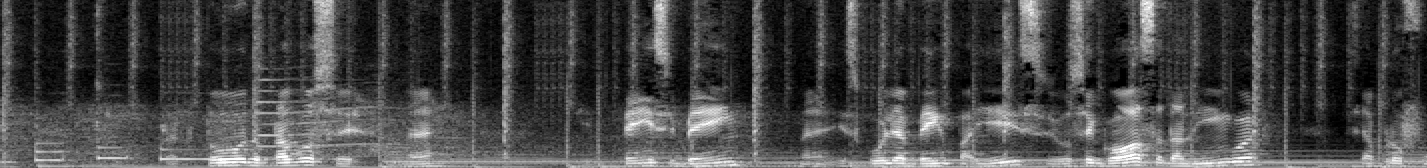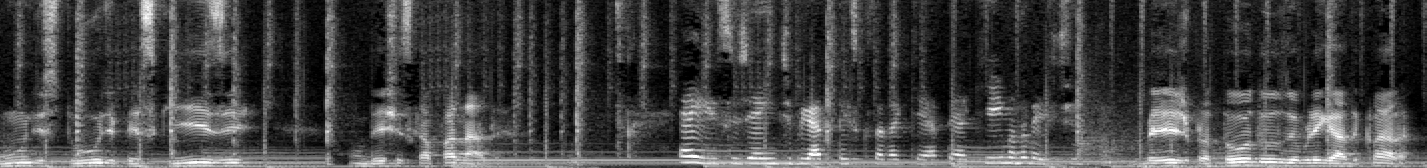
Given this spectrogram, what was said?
para toda para você, né? Pense bem, Né? Escolha bem o país. Se você gosta da língua, se aprofunde, estude, pesquise. Não deixe escapar nada. É isso, gente. Obrigada por ter escutado aqui até aqui. Manda um beijo. Beijo para todos e obrigado, Clara.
